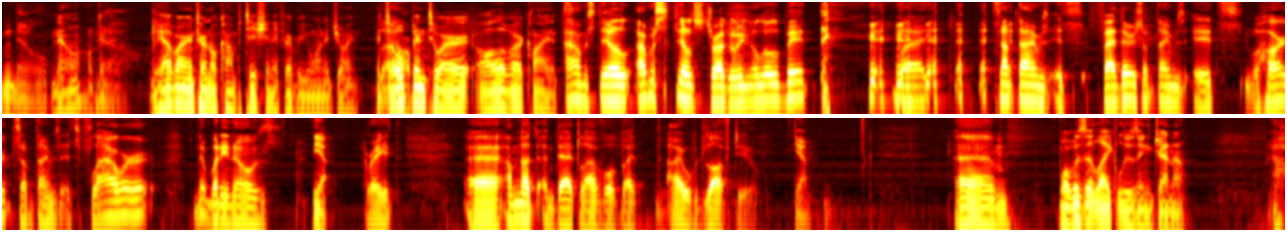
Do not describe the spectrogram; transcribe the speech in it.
no. No. Okay. No. We have our internal competition if ever you want to join. It's Um, open to our all of our clients. I'm still I'm still struggling a little bit, but sometimes it's feather, sometimes it's heart, sometimes it's flower. Nobody knows. Yeah. Right. Uh, I'm not on that level, but I would love to. Yeah. Um, What was it like losing Jenna? Oh,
